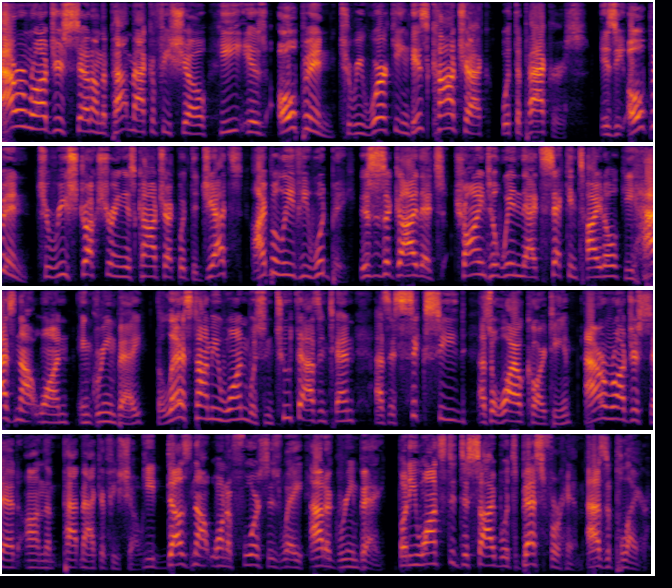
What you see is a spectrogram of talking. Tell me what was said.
Aaron Rodgers said on the Pat McAfee show he is open to reworking his contract with the Packers. Is he open to restructuring his contract with the Jets? I believe he would be. This is a guy that's trying to win that second title. He has not won in Green Bay. The last time he won was in 2010 as a six seed as a wild card team. Aaron Rodgers said on the Pat McAfee show he does not want to force his way out of Green Bay, but he wants to decide what's best for him as a player.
